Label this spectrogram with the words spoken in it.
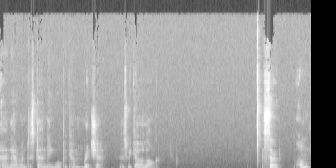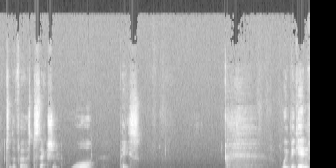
and our understanding will become richer as we go along. So, on to the first section War, Peace. We begin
